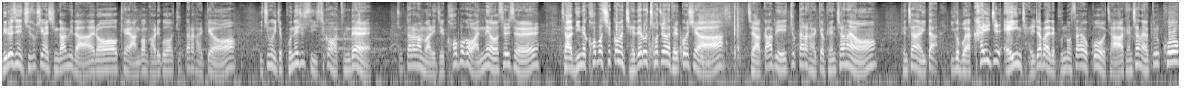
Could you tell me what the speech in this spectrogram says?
느려지는 지속시간이 증가합니다. 이렇게 안광 가리고 쭉 따라갈게요. 이 친구 이제 보내줄 수 있을 것 같은데 쭉 따라가면 말이지. 커버가 왔네요 슬슬. 자 니네 커버 칠 거면 제대로 쳐줘야 될 것이야. 자 까비 쭉 따라갈게요. 괜찮아요 괜찮아요. 이따 이거 뭐야 칼질 에임 잘 잡아야 돼. 분노 쌓였고 자 괜찮아요. 뚫고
